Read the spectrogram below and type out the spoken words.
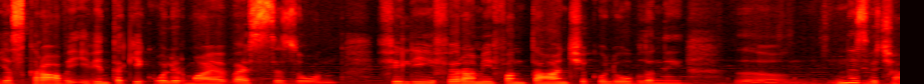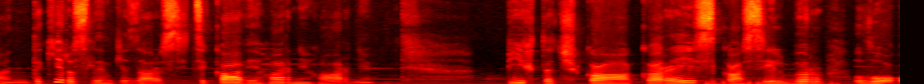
Яскравий, і він такий колір має весь сезон. Філіфера, мій фонтанчик улюблений. Е, Незвичайні. Такі рослинки зараз цікаві, гарні, гарні. Піхточка корейська Silver Lock.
